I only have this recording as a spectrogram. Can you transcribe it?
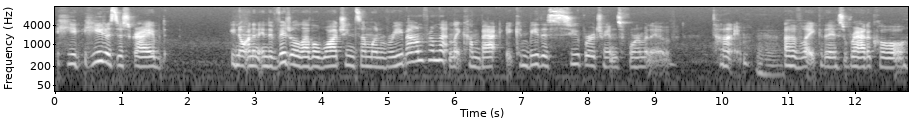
he he just described you know, on an individual level, watching someone rebound from that and like come back, it can be this super transformative time Mm-hmm. of like this radical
